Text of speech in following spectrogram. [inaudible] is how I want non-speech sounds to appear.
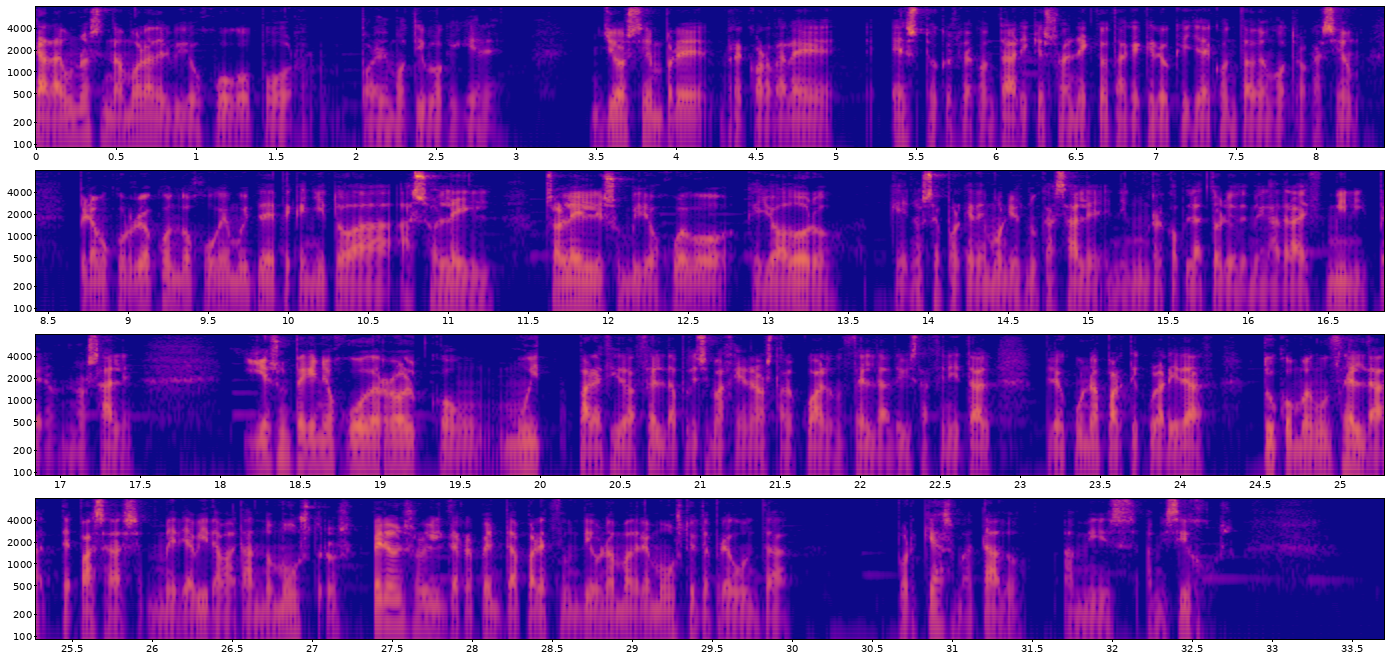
Cada uno se enamora del videojuego por, por el motivo que quiere. Yo siempre recordaré esto que os voy a contar y que es una anécdota que creo que ya he contado en otra ocasión, pero me ocurrió cuando jugué muy de pequeñito a, a Soleil. Soleil es un videojuego que yo adoro, que no sé por qué demonios nunca sale en ningún recopilatorio de Mega Drive Mini, pero no sale. Y es un pequeño juego de rol con muy parecido a Zelda, podéis imaginaros tal cual, un Zelda de vista cenital, pero con una particularidad. Tú como en un Zelda te pasas media vida matando monstruos, pero en Soleil de repente aparece un día una madre monstruo y te pregunta, ¿por qué has matado a mis, a mis hijos?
